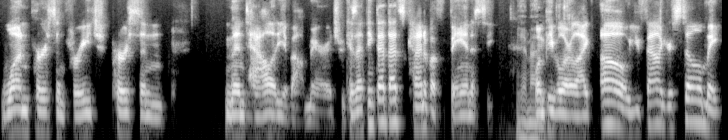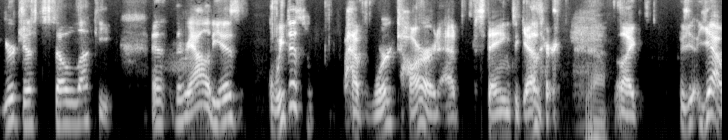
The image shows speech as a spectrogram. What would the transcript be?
one person for each person mentality about marriage because I think that that's kind of a fantasy. Yeah, when people are like, "Oh, you found your soulmate. You're just so lucky." And the reality is, we just have worked hard at staying together. Yeah. like yeah,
